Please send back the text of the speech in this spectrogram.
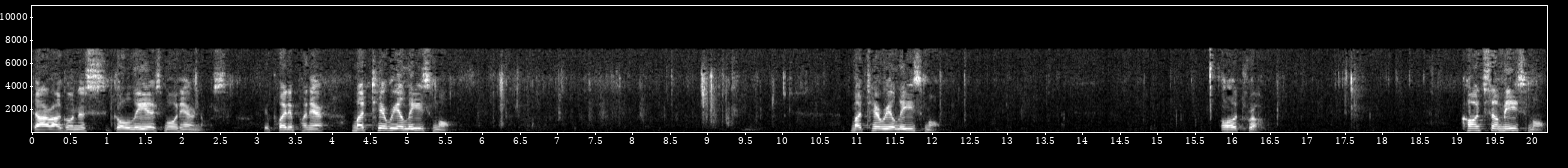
dar algunos Goliaths modernos. Se puede poner materialismo. Materialismo. Otro. Consumismo.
